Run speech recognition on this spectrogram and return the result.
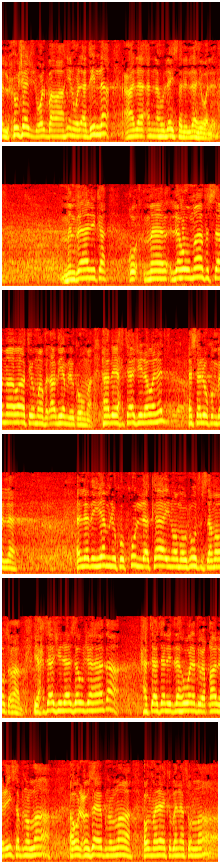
الحجج والبراهين والأدلة على أنه ليس لله ولد. من ذلك ما له ما في السماوات وما في الأرض يملكهما. هذا يحتاج إلى ولد؟ أسألكم بالله. الذي يملك كل كائن وموجود في السماوات والأرض. يحتاج إلى زوج هذا حتى تلد له ولد ويقال عيسى ابن الله أو العزير ابن الله أو الملائكة بنات الله.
